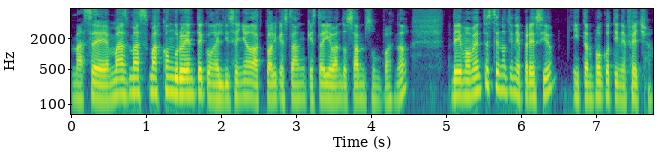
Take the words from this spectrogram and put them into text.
más, eh, más, más, más congruente con el diseño actual que, están, que está llevando Samsung, pues, ¿no? De momento este no tiene precio y tampoco tiene fecha,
